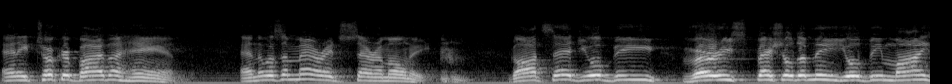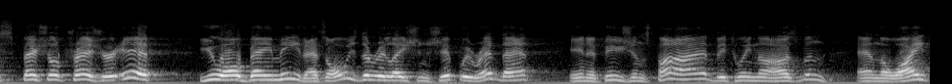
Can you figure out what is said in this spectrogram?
and he took her by the hand, and there was a marriage ceremony. God said, You'll be very special to me. You'll be my special treasure if you obey me. That's always the relationship. We read that in Ephesians 5 between the husband and the wife.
